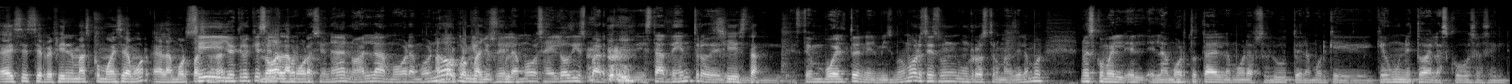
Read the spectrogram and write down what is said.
a ese se refieren más como a ese amor, al amor pasional. Sí, yo creo que es no el amor, pasional, no al amor, amor. No, Amor porque pues, el amor, o sea, el odio es parte, está dentro del... Sí, está. Está envuelto en el mismo amor, o sea, es un, un rostro más del amor. No es como el, el- el amor total, el amor absoluto, el amor que, que une todas las cosas, el,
